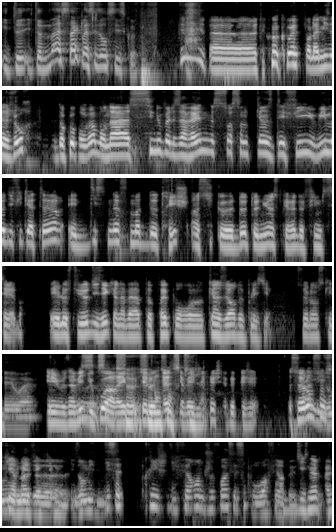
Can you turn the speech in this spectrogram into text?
il, te, il te massacre la saison 6, quoi. Euh, donc ouais, pour la mise à jour. Donc au programme, on a 6 nouvelles arènes, 75 défis, 8 modificateurs et 19 modes de triche, ainsi que deux tenues inspirées de films célèbres. Et le studio disait qu'il y en avait à peu près pour euh, 15 heures de plaisir. selon ce qu'il Et ouais. Et je vous invite du Euh, coup à réécouter le test qui avait été fait chez PPG. Selon Ah, son ils ont mis skill, effectivement. euh, ils ont mis 17 triches différentes, je crois, c'est ça, pour pouvoir finir. 19, ouais.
